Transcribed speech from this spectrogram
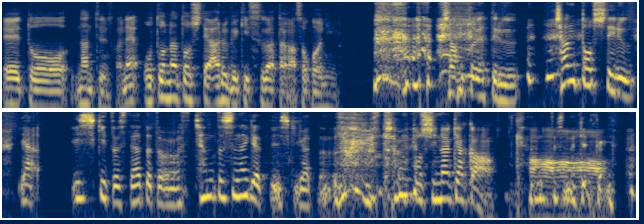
えっ、となんていうんですかね大人としてあるべき姿がそこに ちゃんとやってるちゃんとしてるいや意識としてあったと思います。ちゃんとしなきゃって意識があったんだと思います。ちゃんとしなきゃ感。ちゃんとしなきゃ感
